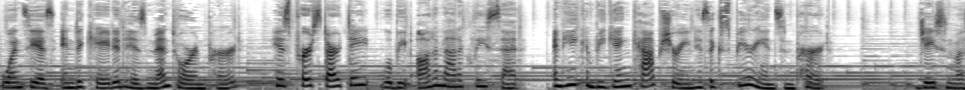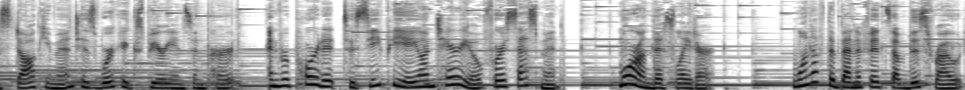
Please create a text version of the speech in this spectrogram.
Once he has indicated his mentor in PERT, his PER start date will be automatically set and he can begin capturing his experience in PERT. Jason must document his work experience in PERT and report it to CPA Ontario for assessment. More on this later. One of the benefits of this route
